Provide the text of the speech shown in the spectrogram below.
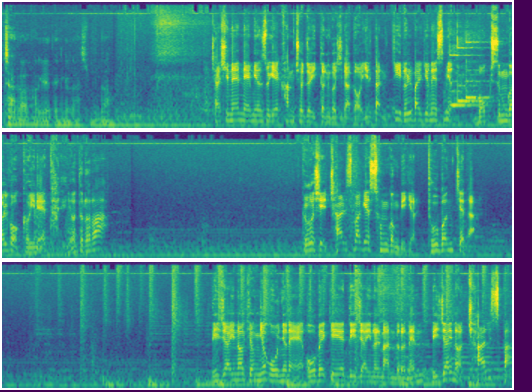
자각하게 된 것 같습니다. 자신의 내면 속에 감춰져 있던 것이라도 일단 끼를 발견했으면 목숨 걸고 그 일에 달려들어라. 그것이 찰스 박의 성공 비결 두 번째다. 디자이너 경력 5년에 500개의 디자인을 만들어낸 디자이너 찰스 박.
